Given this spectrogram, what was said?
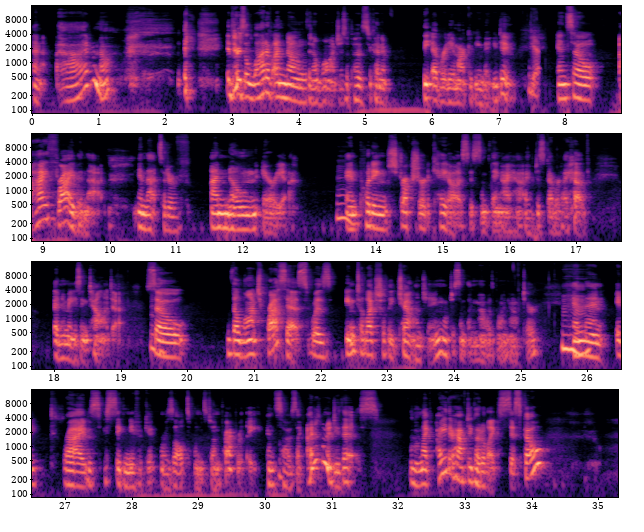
and I don't know. there's a lot of unknowns in a launch as opposed to kind of the everyday marketing that you do. Yeah. And so I thrive in that, in that sort of unknown area. Mm. And putting structure to chaos is something I ha- I've discovered I have an amazing talent at. So the launch process was intellectually challenging, which is something I was going after. Mhm. And then it drives significant results when it's done properly. And so I was like, I just want to do this. And I'm like, I either have to go to like Cisco,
